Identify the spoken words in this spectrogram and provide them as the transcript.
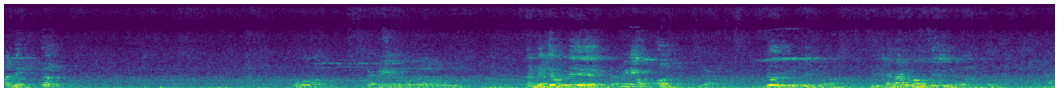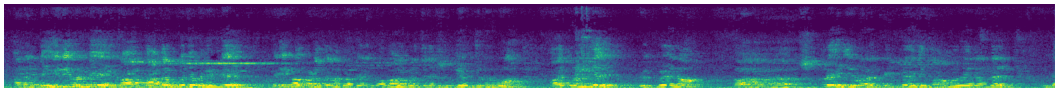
அன்னைக்கு அன்னைக்கு வந்து அஹ், டெய்லி வந்து தாத்தா பூஜை பண்ணிட்டு பெரியமா படத்தை நம்ம கோபாலபுரத்தில் சுற்றி எடுத்துட்டு வருவோம். அதுக்கு வந்து ரிக்வேதம் ஆஹ், சுக்ல சாமவேதங்கள் வேதங்கள் இந்த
